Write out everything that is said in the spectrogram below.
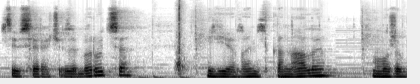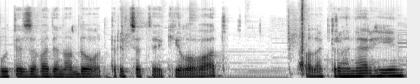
Ці всі речі заберуться. Є вент-канали. Може бути заведено до 30 кВт електроенергії.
